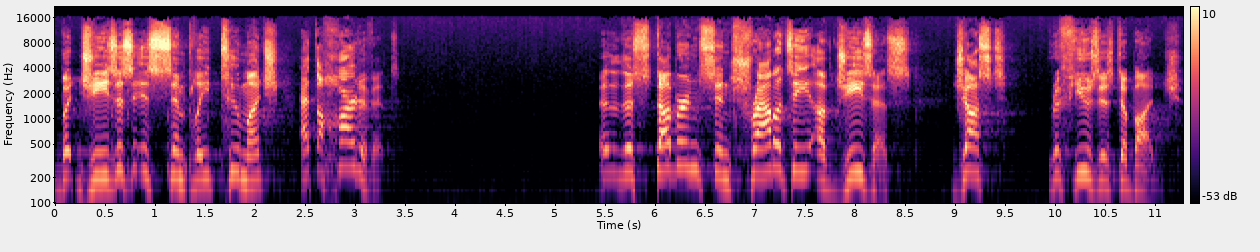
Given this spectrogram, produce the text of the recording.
but Jesus is simply too much at the heart of it. Uh, the stubborn centrality of Jesus just refuses to budge.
